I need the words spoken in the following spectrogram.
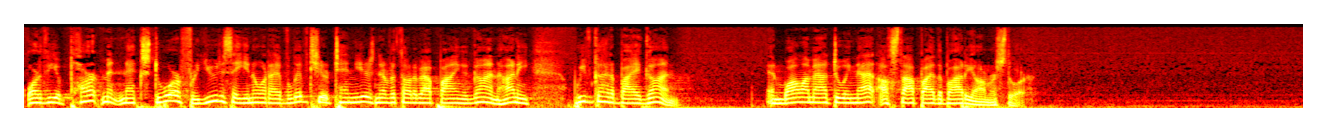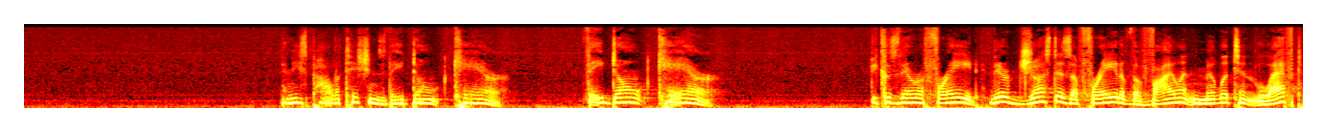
or the apartment next door for you to say, you know what, I've lived here 10 years, never thought about buying a gun. Honey, we've got to buy a gun. And while I'm out doing that, I'll stop by the body armor store. And these politicians, they don't care. They don't care. Because they're afraid. They're just as afraid of the violent militant left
